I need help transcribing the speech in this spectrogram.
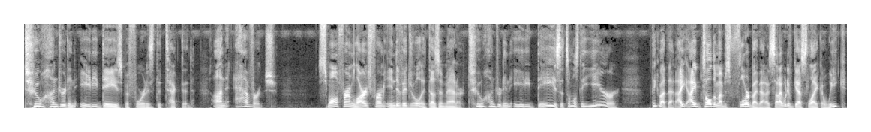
280 days before it is detected on average. Small firm, large firm, individual, it doesn't matter. 280 days. It's almost a year. Think about that. I, I told them I was floored by that. I said I would have guessed like a week,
